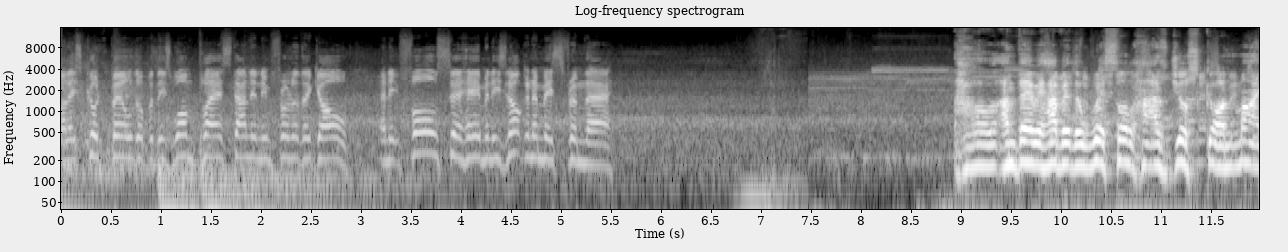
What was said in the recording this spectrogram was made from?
Well, it's good build-up, but there's one player standing in front of the goal, and it falls to him, and he's not going to miss from there. Oh, and there we have it. The whistle has just gone. My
